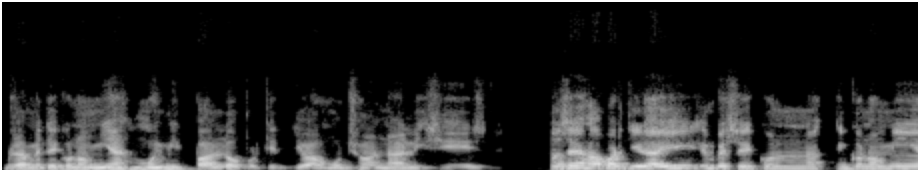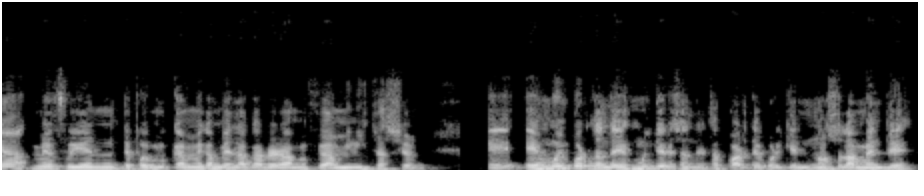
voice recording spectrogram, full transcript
Realmente economía es muy mi palo porque lleva mucho análisis. Entonces, a partir de ahí empecé con economía, me fui en, después me cambié la carrera, me fui a administración. Eh, es muy importante, es muy interesante esta parte porque no solamente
